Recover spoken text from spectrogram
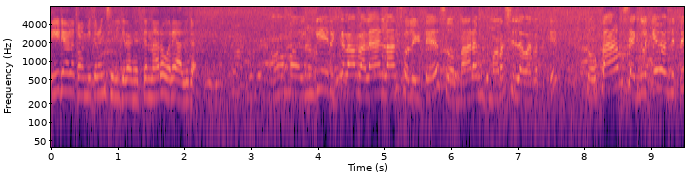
வீடியோவில் காமிக்கிறேன்னு சொல்லிக்கிறாங்க இத்தனை நேரம் ஒரே அழுக. ஆமாம் இங்கே இருக்கலாம் விளையாடலாம்னு சொல்லிட்டு. ஸோ மேடம்க்கு மனசு இல்லை வர்றதுக்கு. ஸோ ஃபேம்ஸ் எங்களுக்கே வந்துட்டு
